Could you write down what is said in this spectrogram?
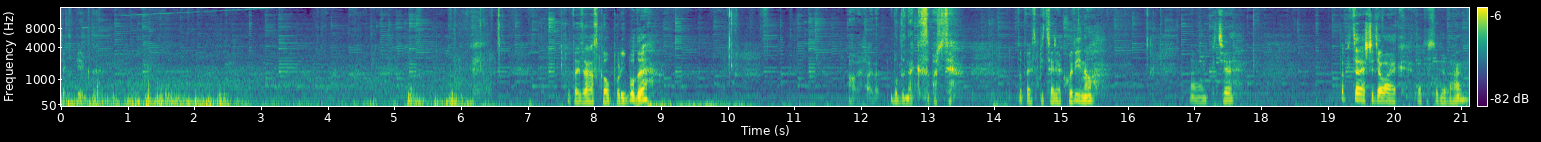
Zobaczcie jaki piękny. Tutaj zaraz koło Polibudy. Ale fajny budynek, zobaczcie. Tutaj jest pizzeria Quirino, e, gdzie ta pizzeria jeszcze działa jak ja to studiowałem.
